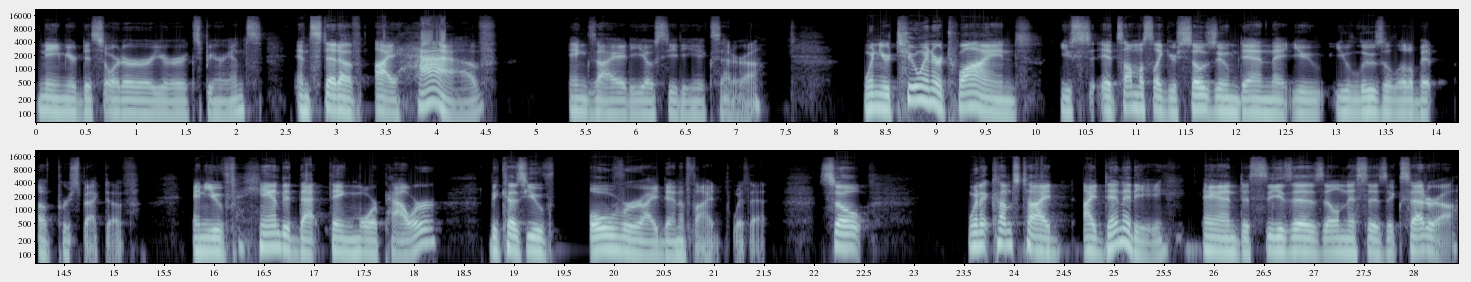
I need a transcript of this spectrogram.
name your disorder or your experience instead of I have anxiety, OCD, etc. When you're too intertwined, you it's almost like you're so zoomed in that you you lose a little bit of perspective. And you've handed that thing more power because you've over identified with it. So when it comes to identity and diseases, illnesses, etc.,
